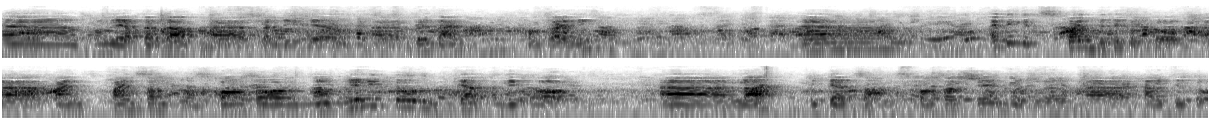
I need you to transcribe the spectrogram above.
and only after that uh, spending their uh, free time on training. I think it's quite difficult to find find some sponsor. You, you need to get a bit of luck to get some sponsorship, which will uh, help you to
